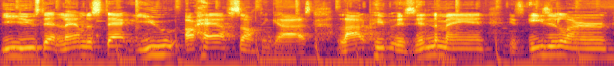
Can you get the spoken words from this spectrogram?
You use that LAMP stack, you are have something guys. A lot of people, it's in demand, it's easy to learn,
